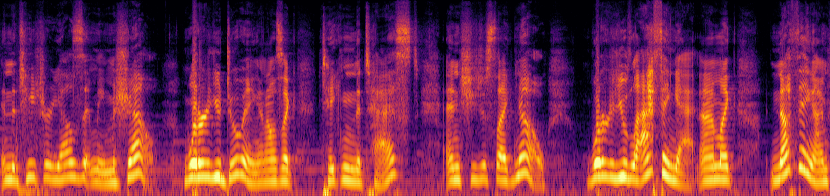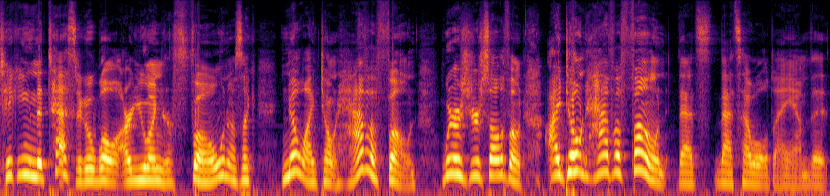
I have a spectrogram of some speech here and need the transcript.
and the teacher yells at me, Michelle, what are you doing? And I was like, taking the test? And she's just like, no, what are you laughing at? And I'm like, nothing, I'm taking the test. I go, well, are you on your phone? I was like, no, I don't have a phone. Where's your cell phone? I don't have a phone. That's that's how old I am that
